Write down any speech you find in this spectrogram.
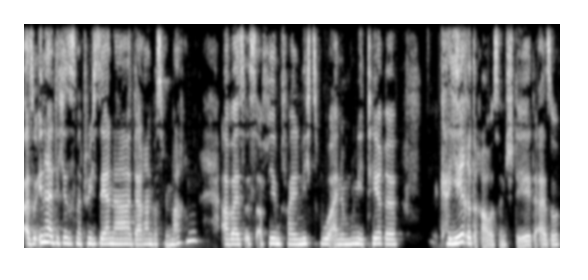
also inhaltlich ist es natürlich sehr nah daran, was wir machen, aber es ist auf jeden Fall nichts, wo eine monetäre Karriere draus entsteht. Also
